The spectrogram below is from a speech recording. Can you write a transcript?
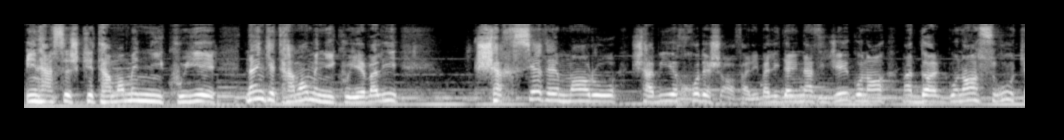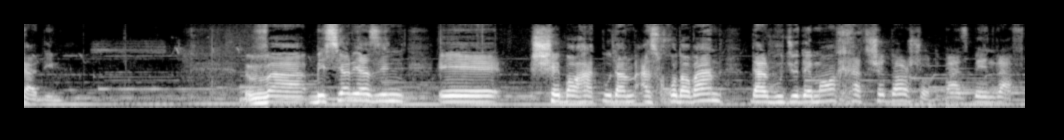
این هستش که تمام نیکویی نه اینکه تمام نیکویی ولی شخصیت ما رو شبیه خودش آفری ولی در این نتیجه گناه ما در گناه سقوط کردیم. و بسیاری از این شباهت بودن از خداوند در وجود ما خدشه دار شد و از بین رفت.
